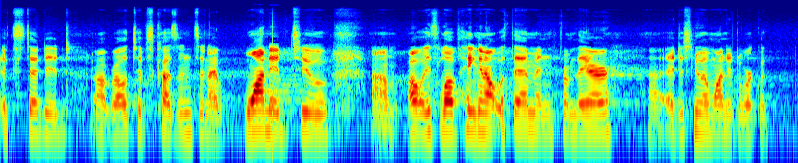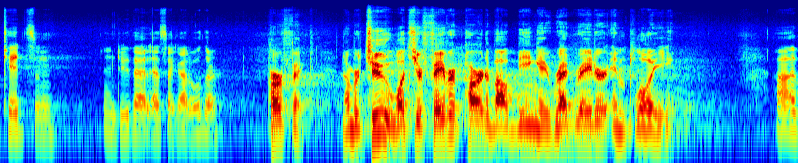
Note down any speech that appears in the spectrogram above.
extended uh, relatives, cousins, and I wanted to um, always love hanging out with them. And from there, uh, I just knew I wanted to work with kids and, and do that as I got older. Perfect. Number two, what's your favorite part about being a Red Raider employee? Uh,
